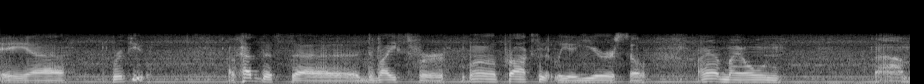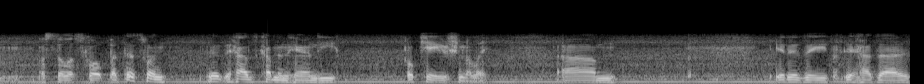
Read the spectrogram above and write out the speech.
a uh, review. I've had this uh, device for well, approximately a year or so. I have my own um, oscilloscope, but this one it has come in handy occasionally. Um, it is a it has a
